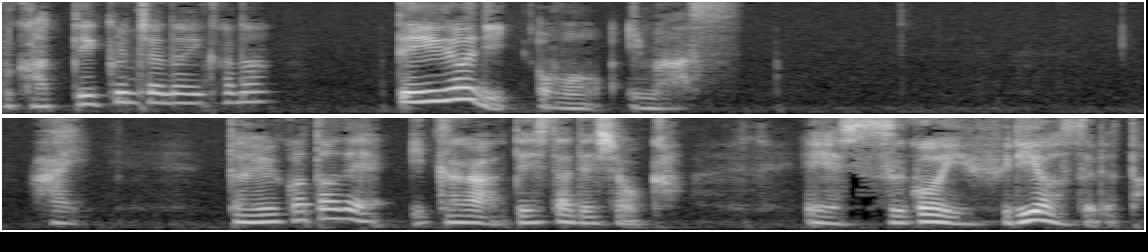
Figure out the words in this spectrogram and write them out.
向かっていくんじゃないかなっていうように思います。はい。ということで、いかがでしたでしょうか？えー、すごいふりをすると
